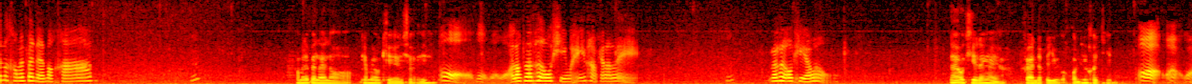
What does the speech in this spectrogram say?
นเขาไม่ไปไหนหรอกครับเขาไม่ได้เป็นไรหรอกแค่ไม่โอเคเฉยโอ้โหแล้วแล้วเธอโอเคไหมถามแค่นั้นแหละหึแล้วเธอโอเคหรือเปล่าได้โอเคได้ไงอะ แฟนจะไปอยู่กับคนที่เคยจีบอ๋ออ๋ออ๋อ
